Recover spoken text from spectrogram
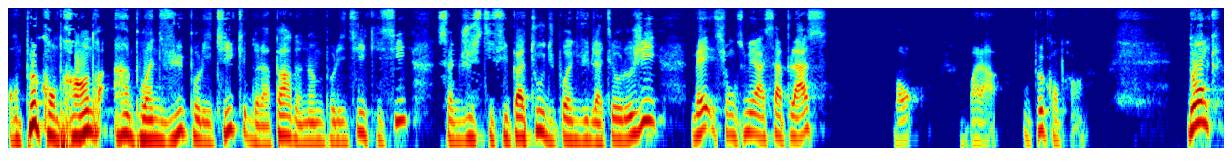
on peut comprendre un point de vue politique de la part d'un homme politique ici. Ça ne justifie pas tout du point de vue de la théologie, mais si on se met à sa place, bon, voilà, on peut comprendre. Donc,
